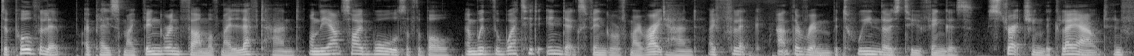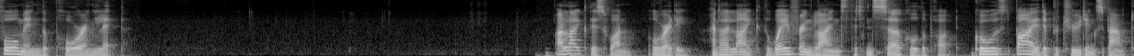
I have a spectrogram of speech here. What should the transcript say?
To pull the lip, I place my finger and thumb of my left hand on the outside walls of the bowl, and with the wetted index finger of my right hand, I flick at the rim between those two fingers, stretching the clay out and forming the pouring lip. I like this one already, and I like the wavering lines that encircle the pot, caused by the protruding spout.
